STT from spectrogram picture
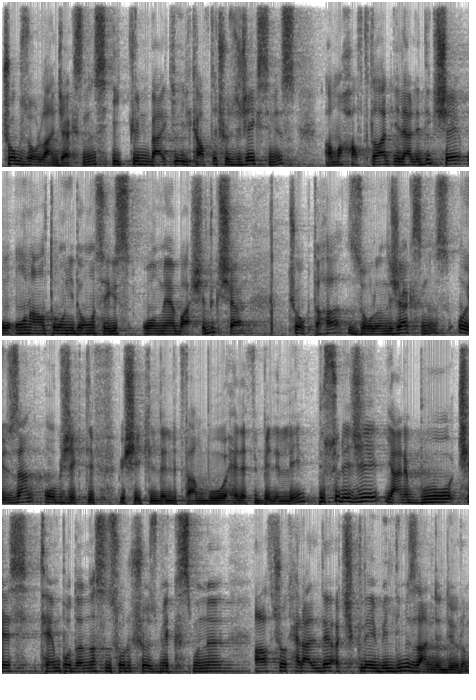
çok zorlanacaksınız. İlk gün belki ilk hafta çözeceksiniz ama haftalar ilerledikçe o 16, 17, 18 olmaya başladıkça çok daha zorlanacaksınız. O yüzden objektif bir şekilde lütfen bu hedefi belirleyin. Bu süreci yani bu chess tempoda nasıl soru çözme kısmını az çok herhalde açıklayabildiğimi zannediyorum.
